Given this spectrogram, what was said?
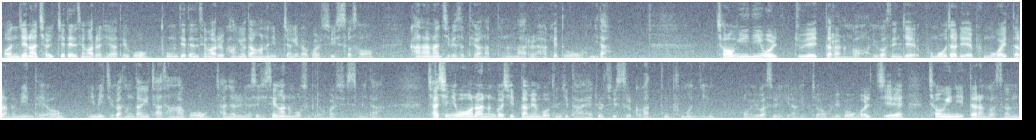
언제나 절제된 생활을 해야 되고 통제된 생활을 강요당하는 입장이라고 할 수 있어서 가난한 집에서 태어났다는 말을 하기도 합니다. 정인이 월주에 있다라는 거 이것은 이제 부모 자리에 부모가 있다라는 의미인데요. 이미지가 상당히 자상하고 자녀를 위해서 희생하는 모습이라고 할 수 있습니다. 자신이 원하는 것이 있다면 뭐든지 다 해줄 수 있을 것 같은 부모님 뭐 이것을 얘기를 하겠죠. 그리고 월지에 정인이 있다는 것은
